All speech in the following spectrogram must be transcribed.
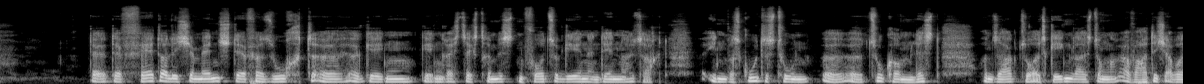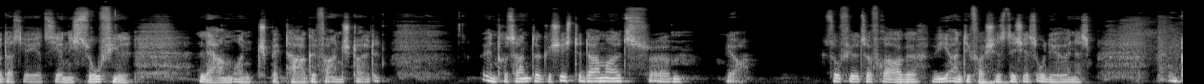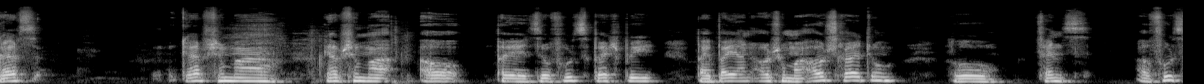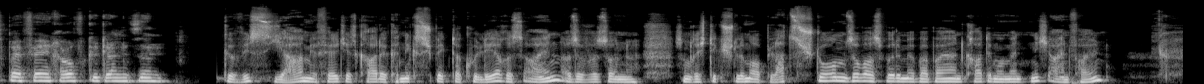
der, der väterliche Mensch, der versucht, äh, gegen, gegen Rechtsextremisten vorzugehen, in denen er sagt, ihnen was Gutes tun, äh, äh, zukommen lässt und sagt, so als Gegenleistung erwarte ich aber, dass ihr jetzt hier nicht so viel Lärm und Spektakel veranstaltet. Interessante Geschichte damals, ähm, ja. So viel zur Frage, wie antifaschistisch ist Uli Hoeneß. Gab's, gab's schon mal, gab's schon mal auch bei so Fußballspiel bei Bayern auch schon mal Ausschreitungen, wo Fans auf Fußballfeld raufgegangen sind. Gewiss, ja, mir fällt jetzt gerade nichts Spektakuläres ein. Also so ein, so ein richtig schlimmer Platzsturm, sowas würde mir bei Bayern gerade im Moment nicht einfallen.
